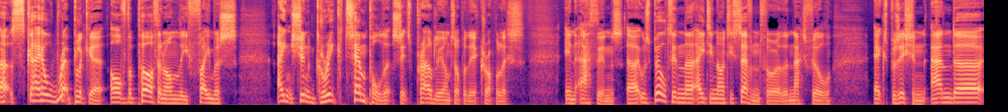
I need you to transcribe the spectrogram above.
uh, scale replica of the Parthenon, the famous ancient Greek temple that sits proudly on top of the Acropolis in Athens. Uh, it was built in 1897 uh, for the Nashville exposition, and uh,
